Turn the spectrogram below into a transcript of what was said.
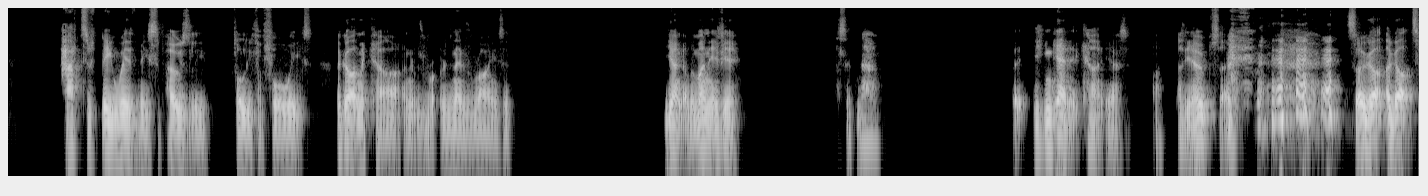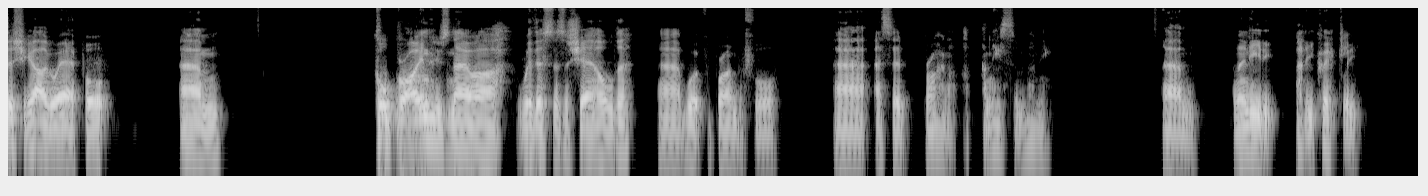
had to be with me supposedly fully for four weeks. I got in the car and it was, his name was Ryan. He said, you haven't got the money, have you? I said, no. But you can get it, can't you? I said, I bloody hope so. so I got, I got to Chicago airport. Um, called Brian, who's now uh, with us as a shareholder. Uh, I've worked for Brian before. Uh, I said, Brian, I, I need some money. Um, and I need it pretty quickly.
